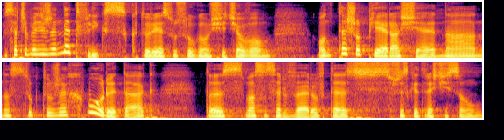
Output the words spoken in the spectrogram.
wystarczy powiedzieć, że Netflix, który jest usługą sieciową, on też opiera się na, na strukturze chmury, tak? To jest masa serwerów, te wszystkie treści są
